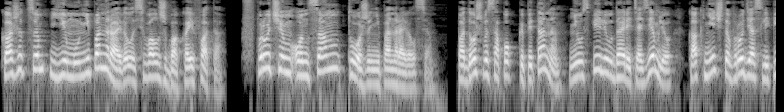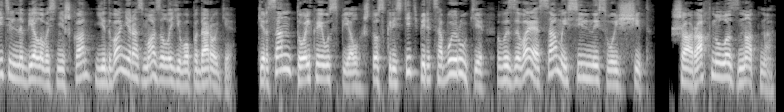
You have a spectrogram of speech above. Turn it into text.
Кажется, ему не понравилась волжба Кайфата. Впрочем, он сам тоже не понравился. Подошвы сапог капитана не успели ударить о землю, как нечто вроде ослепительно-белого снежка едва не размазало его по дороге. Кирсан только и успел, что скрестить перед собой руки, вызывая самый сильный свой щит. Шарахнуло знатно.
